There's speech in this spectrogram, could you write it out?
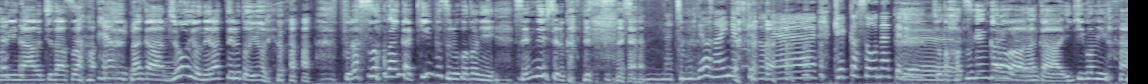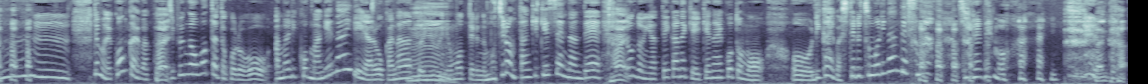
危ういな、内田さん。ね、なんか、上位を狙ってるというよりは、プラスをなんかキープすることに専念してる感じですね。そんなつもりではないんですけどね。結果そうなってる。ちょっと発言からはなんか意気込みがうんでもね、今回はこう、はい、自分が思ったところをあまりこう曲げないでやろうかなというふうに思ってるので、もちろん短期決戦なんで、はい、どんどんやっていかなきゃいけないことも理解はしてるつもりなんですが、それでも、はい。なんか、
